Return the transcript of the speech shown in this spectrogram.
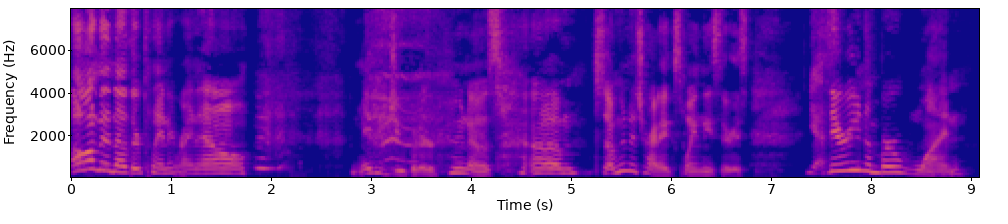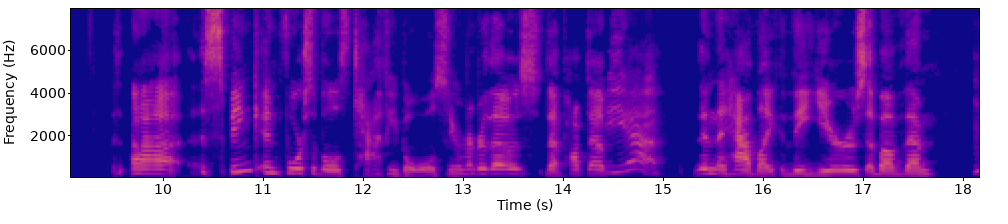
on another planet right now. Maybe Jupiter. Who knows? Um, so I'm gonna try to explain these theories. yes, Theory number one. Uh Spink and Forcible's taffy bowls. You remember those that popped up? yeah, Then they had like the years above them. Mhm.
